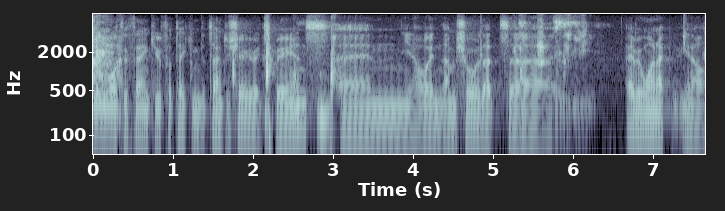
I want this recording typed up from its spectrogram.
really want to thank you for taking the time to share your experience, and you know, and I'm sure that uh, everyone, you know,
